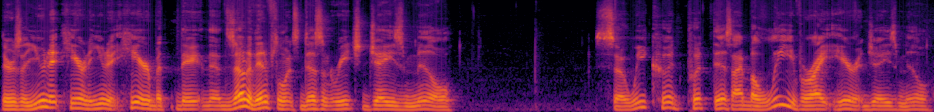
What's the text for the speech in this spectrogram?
There's a unit here and a unit here, but the, the zone of influence doesn't reach Jay's Mill so we could put this, I believe, right here at Jay's Mill.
